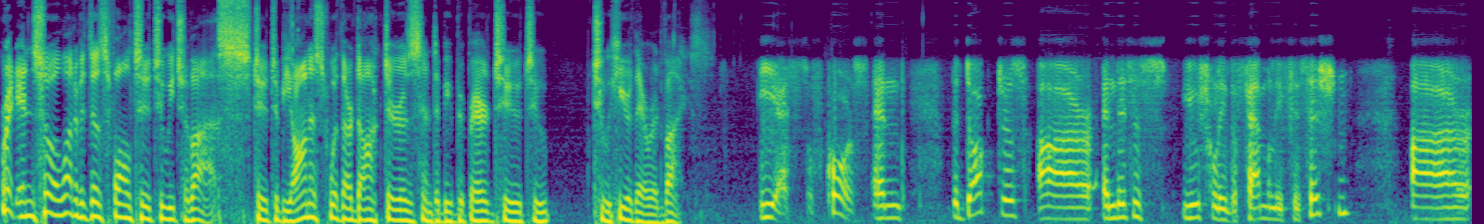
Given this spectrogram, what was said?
Right, and so a lot of it does fall to, to each of us to, to be honest with our doctors and to be prepared to to to hear their advice. Yes, of course, and the doctors are, and this is usually the family physician, are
